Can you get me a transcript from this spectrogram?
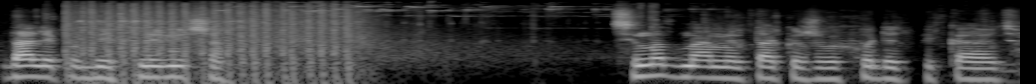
Далі побіг лівіше. Всі над нами також виходять, пікають.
